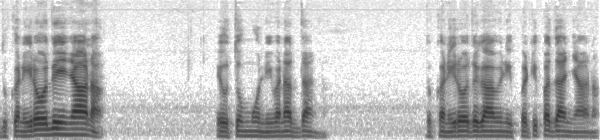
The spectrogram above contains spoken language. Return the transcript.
දුක නිරෝධේ ඥාන. ඒ උතුම් වූ නිවනක් දන්න. දුක නිරෝධගාමිනී ප්‍රතිපදා ඥාන.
